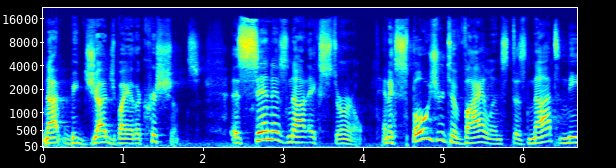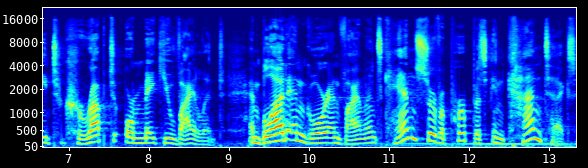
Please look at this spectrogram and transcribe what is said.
not be judged by other Christians. Sin is not external. and exposure to violence does not need to corrupt or make you violent. And blood and gore and violence can serve a purpose in context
